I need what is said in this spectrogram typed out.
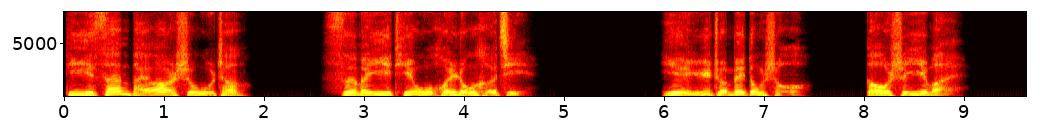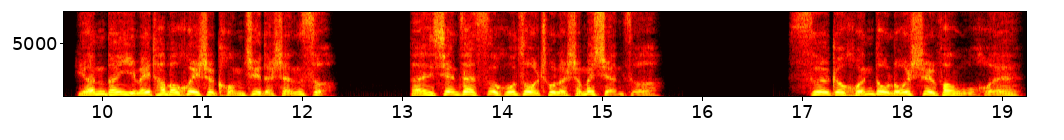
第三百二十五章四位一体武魂融合技。夜雨准备动手，倒是意外。原本以为他们会是恐惧的神色，但现在似乎做出了什么选择。四个魂斗罗释放武魂，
